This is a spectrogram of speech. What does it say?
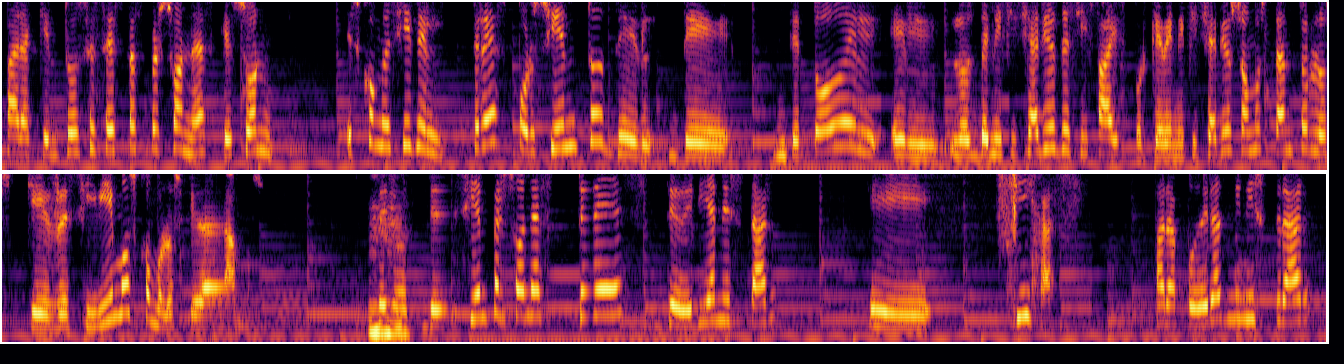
para que entonces estas personas que son, es como decir, el 3% de, de, de todos los beneficiarios de CIFAIS, porque beneficiarios somos tanto los que recibimos como los que damos. Pero de 100 personas, 3 deberían estar eh, fijas para poder administrar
